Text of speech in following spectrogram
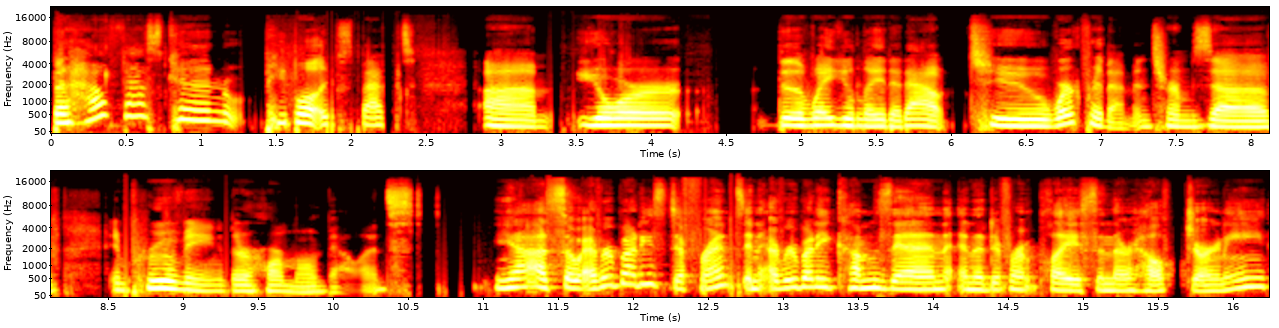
But how fast can people expect um, your the way you laid it out to work for them in terms of improving their hormone balance? Yeah, so everybody's different and everybody comes in in a different place in their health journey.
